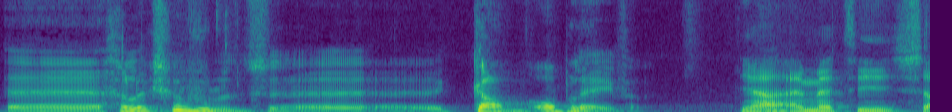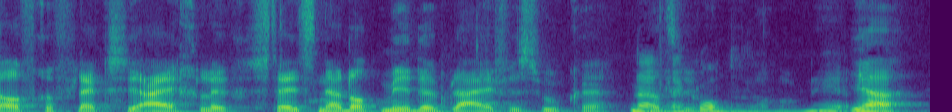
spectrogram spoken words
eh, geluksgevoelens eh, kan opleveren. ja, en met die zelfreflectie eigenlijk steeds naar dat midden blijven zoeken. Nou, Dat daar u- komt het dan ook neer. Ja,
